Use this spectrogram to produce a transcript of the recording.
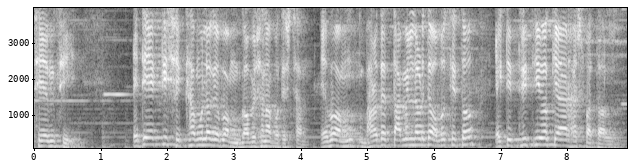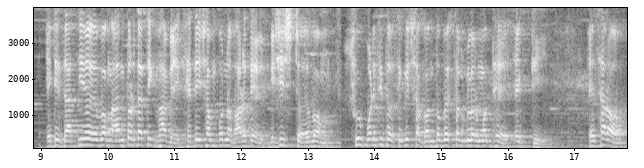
সিএমসি এটি একটি শিক্ষামূলক এবং গবেষণা প্রতিষ্ঠান এবং ভারতের তামিলনাড়ুতে অবস্থিত একটি তৃতীয় কেয়ার হাসপাতাল। এটি জাতীয় এবং আন্তর্জাতিকভাবে খ্যাতিসম্পন্ন ভারতের বিশিষ্ট এবং সুপরিচিত চিকিৎসা গন্তব্যস্থলগুলোর মধ্যে একটি। এছাড়াও,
